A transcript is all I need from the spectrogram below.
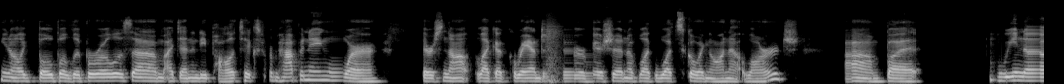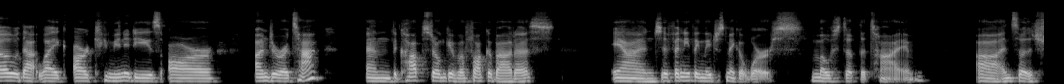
you know, like boba liberalism, identity politics from happening, where there's not like a grander vision of like what's going on at large. Um, but we know that like our communities are under attack and the cops don't give a fuck about us. And if anything, they just make it worse most of the time. Uh, and so it's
